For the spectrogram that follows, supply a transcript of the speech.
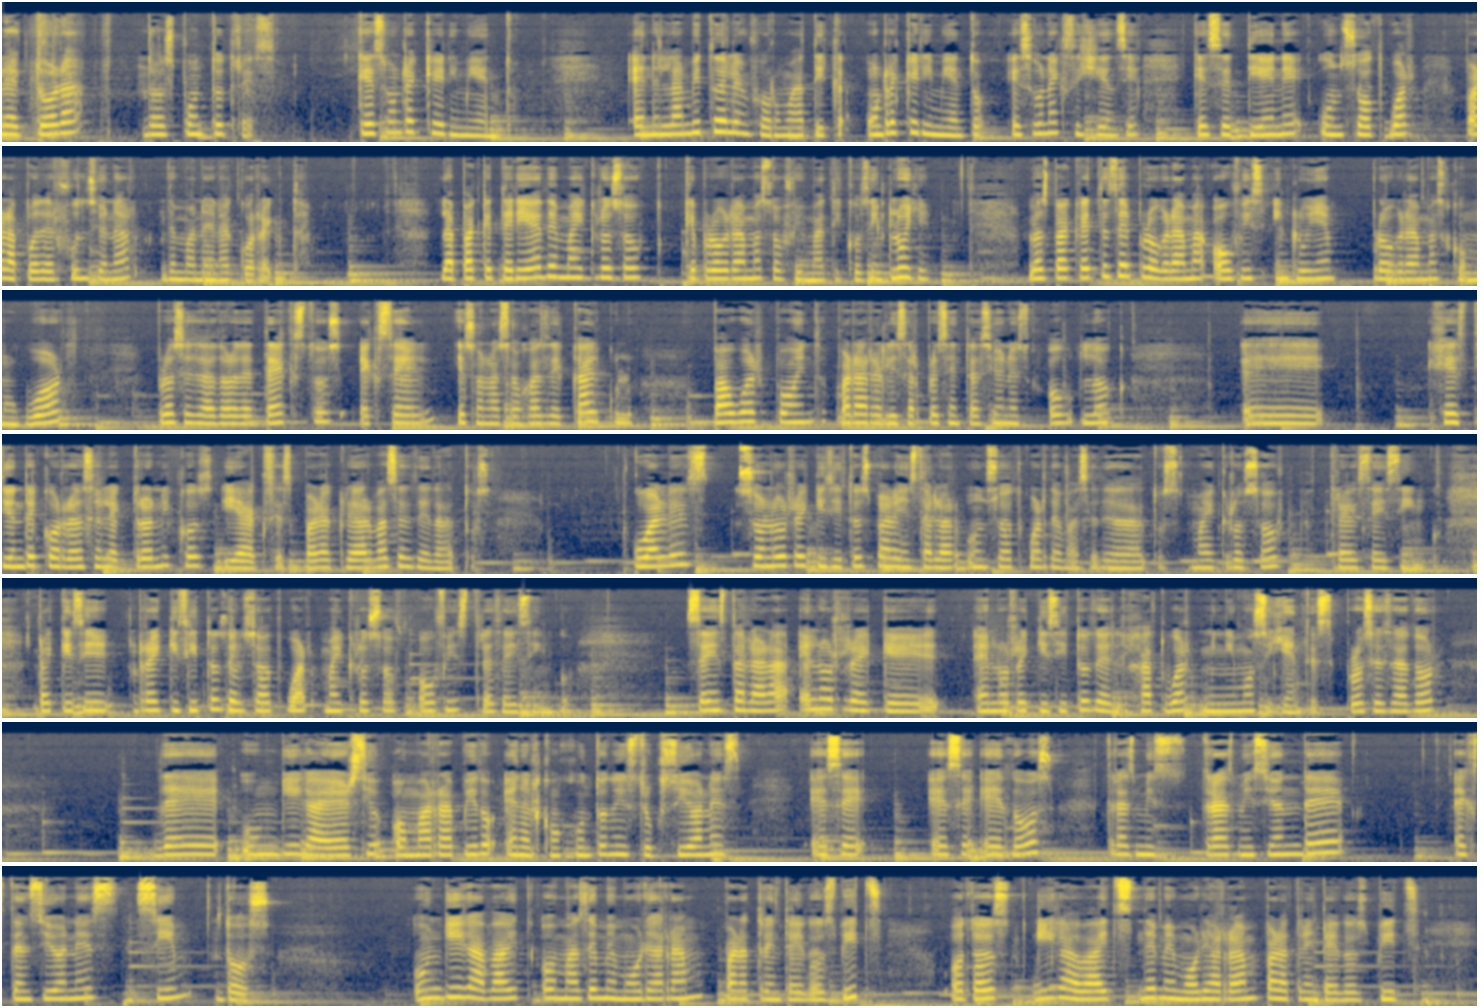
Lectora 2.3. ¿Qué es un requerimiento? En el ámbito de la informática, un requerimiento es una exigencia que se tiene un software para poder funcionar de manera correcta. La paquetería de Microsoft ¿qué programas ofimáticos incluye? Los paquetes del programa Office incluyen programas como Word, procesador de textos, Excel, que son las hojas de cálculo, PowerPoint para realizar presentaciones, Outlook, eh, gestión de correos electrónicos y Access para crear bases de datos. ¿Cuáles son los requisitos para instalar un software de base de datos? Microsoft 365. requisitos del software Microsoft Office 365. Se instalará en los, en los requisitos del hardware mínimos siguientes. Procesador de 1 GHz o más rápido en el conjunto de instrucciones SE2, transmisión de extensiones SIM2, 1 GB o más de memoria RAM para 32 bits o 2 GB de memoria RAM para 32 bits,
